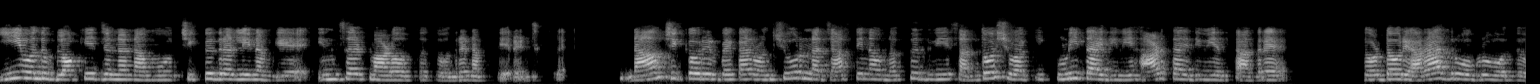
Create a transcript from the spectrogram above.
ಈ ಒಂದು ಬ್ಲಾಕೇಜ್ ಅನ್ನ ನಾವು ಚಿಕ್ಕದ್ರಲ್ಲಿ ನಮ್ಗೆ ಇನ್ಸರ್ಟ್ ಮಾಡೋವಂಥದ್ದು ಅಂದ್ರೆ ನಮ್ ಪೇರೆಂಟ್ಸ್ ನಾವ್ ಚಿಕ್ಕವ್ರು ಇರ್ಬೇಕಾದ್ರೆ ಒಂಚೂರ್ನ ಜಾಸ್ತಿ ನಾವು ನಕ್ಕದ್ವಿ ಸಂತೋಷವಾಗಿ ಕುಣಿತಾ ಇದೀವಿ ಹಾಡ್ತಾ ಇದೀವಿ ಅಂತ ಅಂದ್ರೆ ದೊಡ್ಡವ್ರು ಯಾರಾದ್ರೂ ಒಬ್ರು ಒಂದು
